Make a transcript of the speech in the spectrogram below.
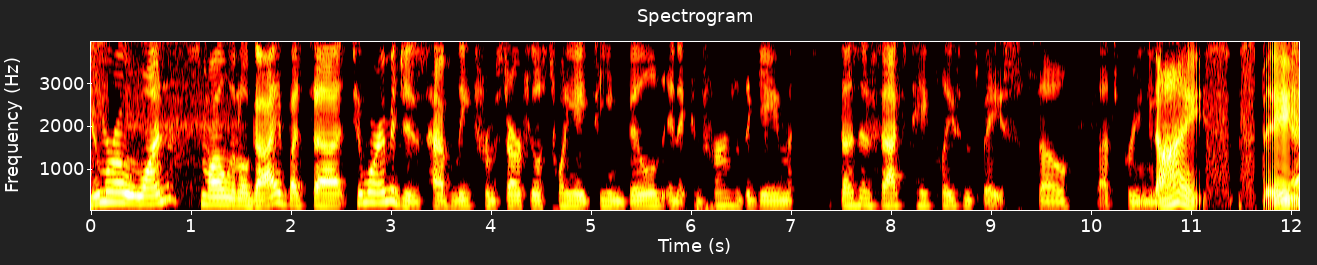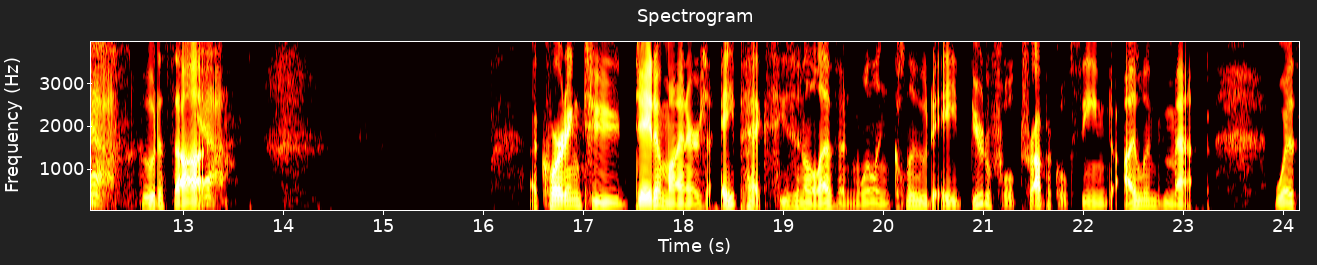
numero one, small little guy, but uh, two more images have leaked from Starfield's 2018 build, and it confirms that the game does in fact take place in space. So that's pretty neat. nice space. Yeah. Who would have thought? Yeah, According to data miners, Apex Season 11 will include a beautiful tropical themed island map with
